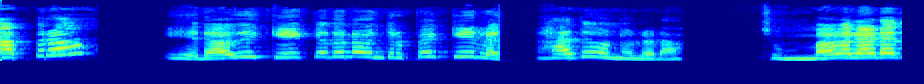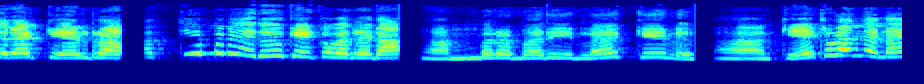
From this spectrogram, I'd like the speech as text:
அப்புறம்? ஏதாவது கேட்கதானே வந்திருப்பேன் கேளு. அது ஒண்ணும் இல்லடா. சும்மா விளையாடாதடா கேளுடா. சத்தியமா நான் எதுவும் கேட்க வரலடா. நம்புற மாதிரி இல்ல கேளு. கேட்கலாம் தானே.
